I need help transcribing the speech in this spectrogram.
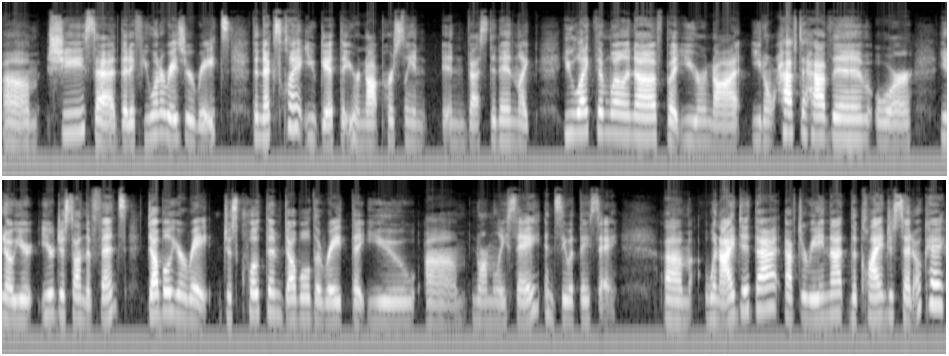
Um, she said that if you want to raise your rates, the next client you get that you're not personally in, invested in, like you like them well enough, but you're not, you don't have to have them, or you know you're you're just on the fence. Double your rate. Just quote them double the rate that you um, normally say, and see what they say. Um, when I did that after reading that, the client just said, "Okay,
